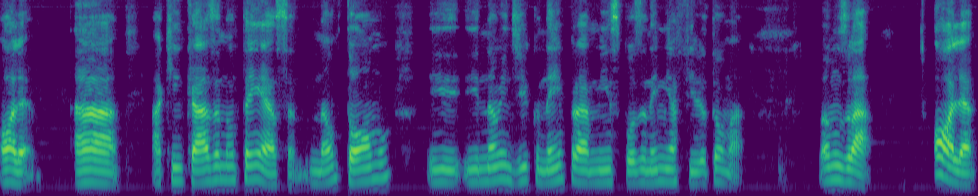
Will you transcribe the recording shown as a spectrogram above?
Olha, a, aqui em casa não tem essa, não tomo e, e não indico nem para minha esposa nem minha filha tomar. Vamos lá. Olha,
